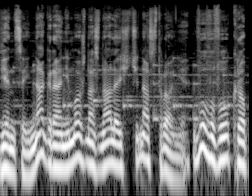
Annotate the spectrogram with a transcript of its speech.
Więcej nagrań można znaleźć na stronie www.osw.waw.pl.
